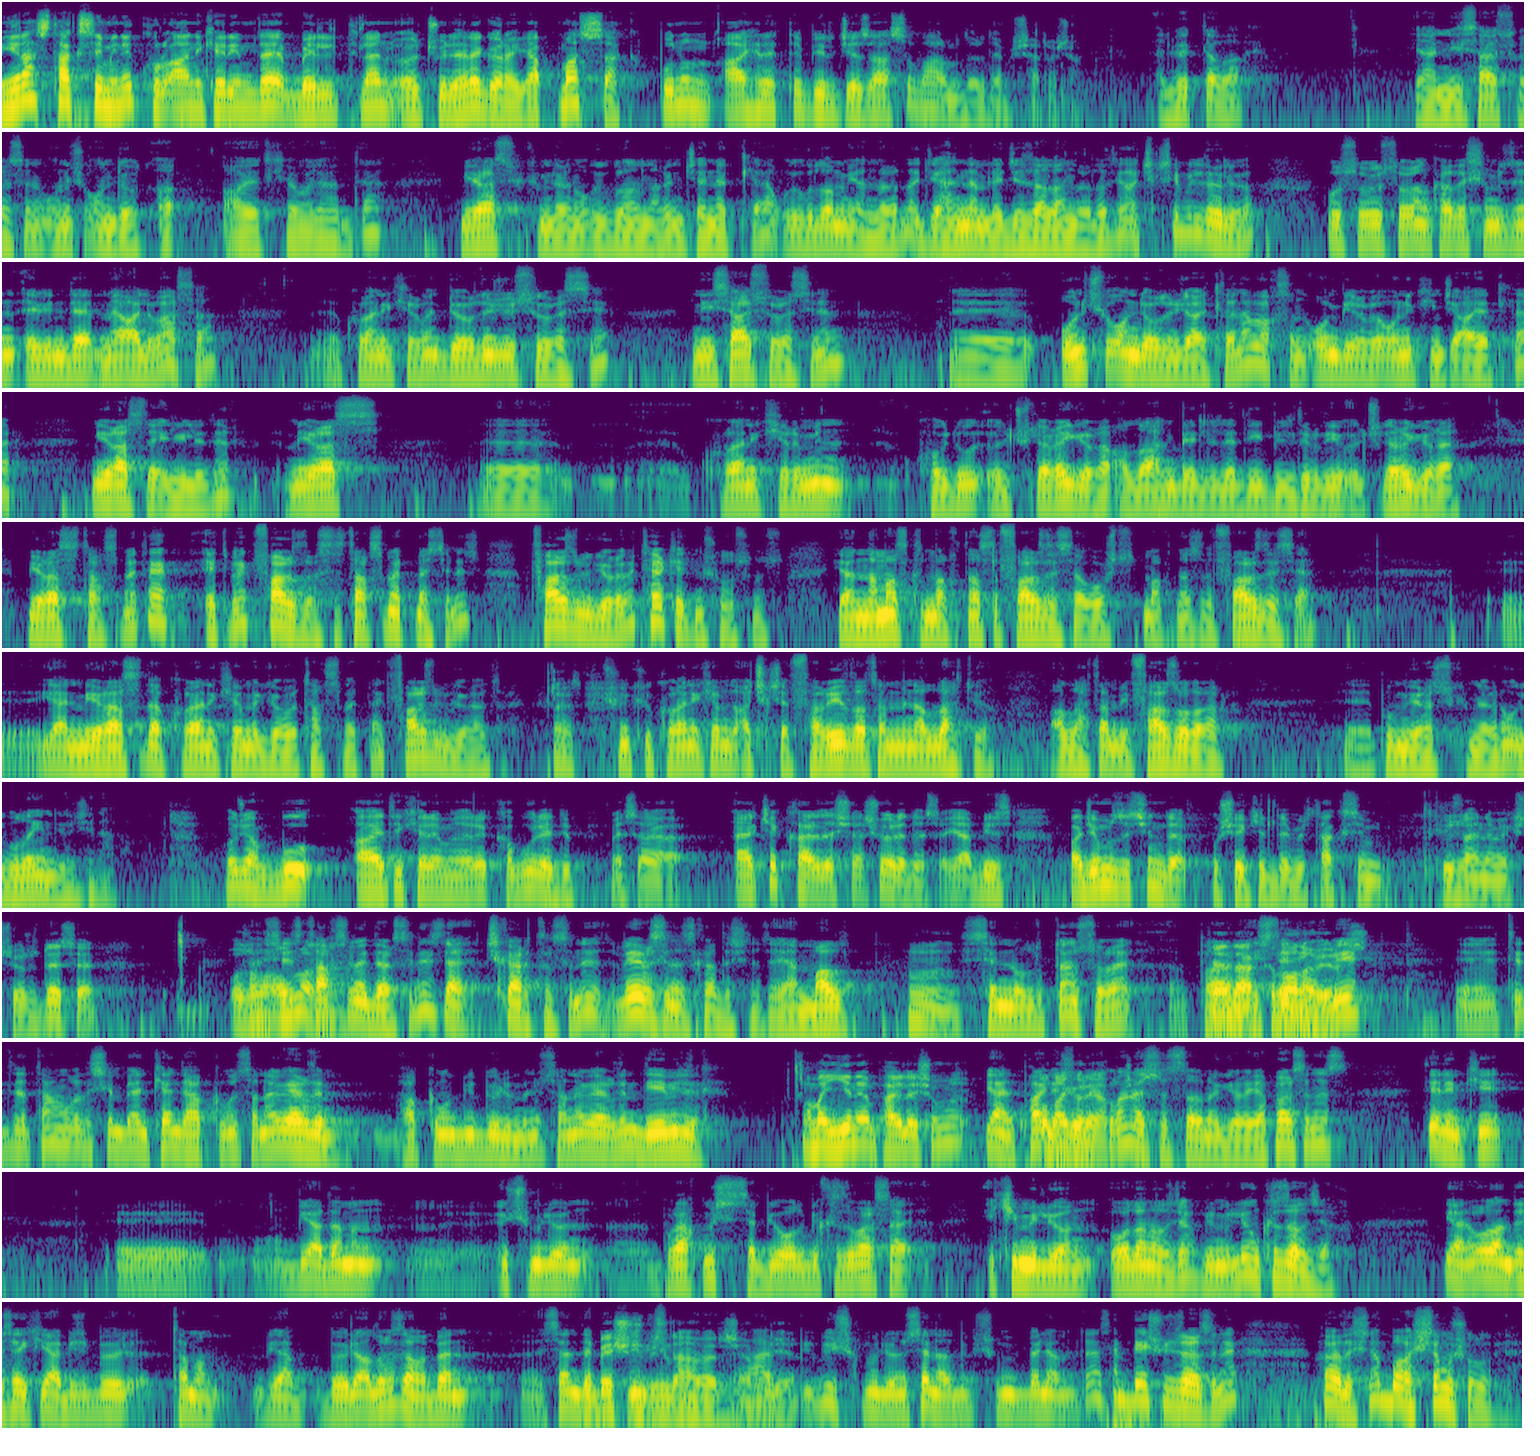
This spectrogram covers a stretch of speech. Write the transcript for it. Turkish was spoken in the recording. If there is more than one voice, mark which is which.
Speaker 1: Miras taksimini Kur'an-ı Kerim'de belirtilen ölçülere göre yapmazsak bunun ahirette bir cezası var mıdır demişler hocam.
Speaker 2: Elbette var. Yani Nisa suresinin 13-14 a- ayet-i kerimelerinde miras hükümlerine uygulananların cennetle, uygulanmayanların da cehennemle cezalandırılacağı açıkça bildiriliyor. Bu soruyu soran kardeşimizin evinde meali varsa e, Kur'an-ı Kerim'in 4. suresi Nisa suresinin 13 ve 14. ayetlerine baksın. 11 ve 12. ayetler mirasla ilgilidir. Miras e, Kur'an-ı Kerim'in koyduğu ölçülere göre, Allah'ın belirlediği, bildirdiği ölçülere göre mirası taksim et- etmek farzdır. Siz taksim etmezseniz farz bir görevi terk etmiş olursunuz. Yani namaz kılmak nasıl farz ise, oruç tutmak nasıl farz ise, e, yani mirası da Kur'an-ı Kerim'e göre taksim etmek farz bir görevdir.
Speaker 1: Evet.
Speaker 2: Çünkü Kur'an-ı Kerim'de açıkça farizaten minallah diyor. Allah'tan bir farz olarak e, bu miras hükümlerini uygulayın diyor Cenab-ı Hak.
Speaker 1: Hocam bu ayeti kerimeleri kabul edip mesela erkek kardeşler şöyle dese ya biz bacımız için de bu şekilde bir taksim düzenlemek istiyoruz dese o zaman
Speaker 2: Yani siz
Speaker 1: olmaz mı?
Speaker 2: taksim edersiniz de çıkartırsınız, verirsiniz kardeşinize. Yani mal senin olduktan sonra paranı
Speaker 1: hakkını
Speaker 2: istediği
Speaker 1: ona
Speaker 2: gibi
Speaker 1: verirsin.
Speaker 2: e, tamam kardeşim ben kendi hakkımı sana verdim. Hakkımın bir bölümünü sana verdim diyebilir.
Speaker 1: Ama yine paylaşımı
Speaker 2: Yani
Speaker 1: ona göre
Speaker 2: paylaşımı Kur'an
Speaker 1: yapacağız.
Speaker 2: esaslarına göre yaparsınız. Diyelim ki e, bir adamın e, 3 milyon bırakmış ise bir oğlu bir kızı varsa 2 milyon oğlan alacak, 1 milyon kız alacak. Yani olan dese ki ya biz böyle tamam ya böyle alırız ama ben e, sen de
Speaker 1: 500
Speaker 2: bir
Speaker 1: bin daha
Speaker 2: milyon-
Speaker 1: vereceğim
Speaker 2: ha,
Speaker 1: diye.
Speaker 2: Bir buçuk milyonu sen al, bir buçuk milyon dersen 500 lirasını kardeşine bağışlamış olur yani.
